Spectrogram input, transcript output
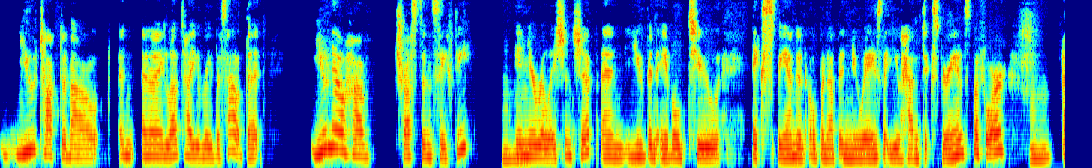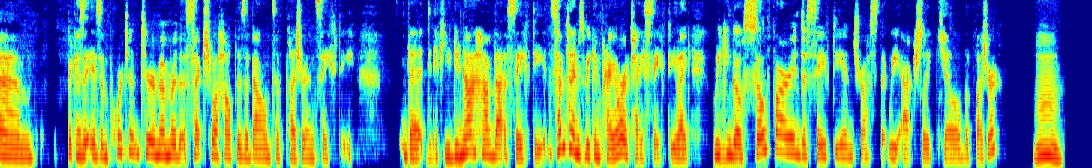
you talked about, and, and I loved how you laid this out that you now have trust and safety mm-hmm. in your relationship, and you've been able to expand and open up in new ways that you hadn't experienced before. Mm-hmm. Um, because it is important to remember that sexual health is a balance of pleasure and safety that if you do not have that safety, sometimes we can prioritize safety. Like we can mm-hmm. go so far into safety and trust that we actually kill the pleasure. Mm.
